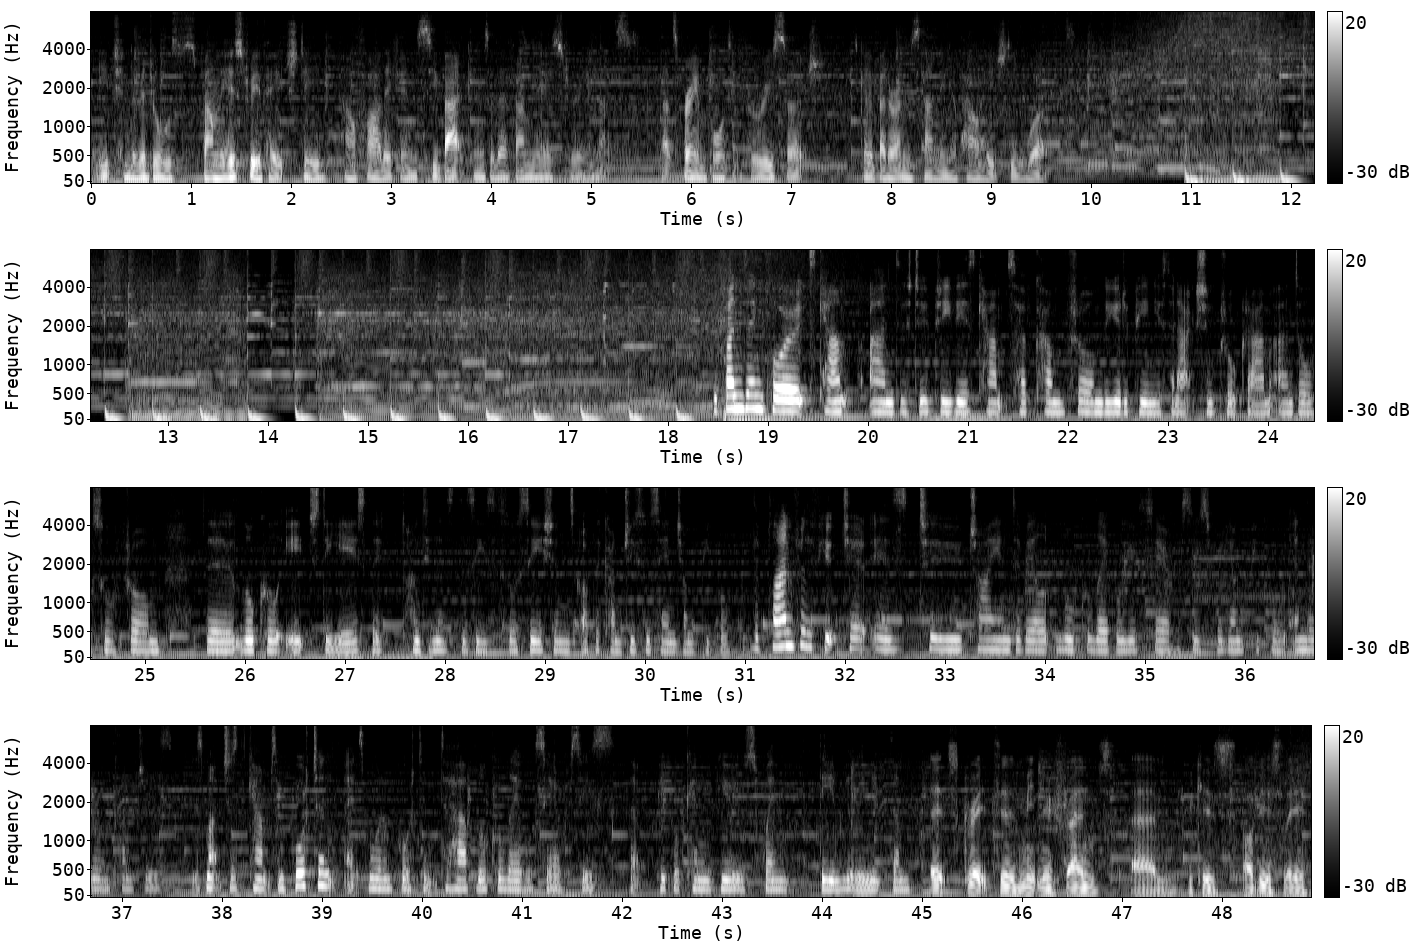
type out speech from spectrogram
each individual's family history of HD, how far they can see back into their family history and that's, that's very important for research to get a better understanding of how HD works. The funding for its camp and the two previous camps have come from the European Youth in Action programme and also from the local HDAs, the Huntington's Disease Associations of the countries who send young people. The plan for the future is to try and develop local level youth services for young people in their own countries. As much as the camp's important, it's more important to have local level services that people can use when they really need them. It's great to meet new friends um, because obviously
